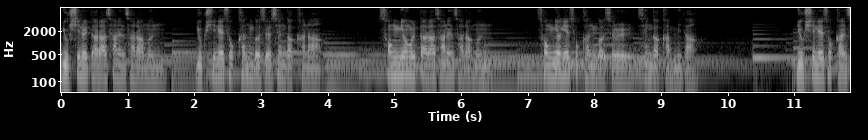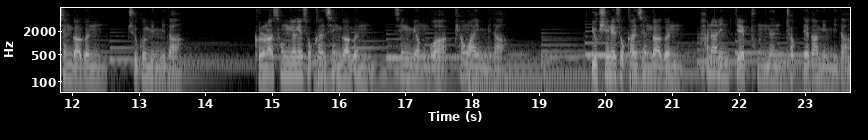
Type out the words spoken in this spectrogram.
육신을 따라 사는 사람은 육신에 속한 것을 생각하나 성령을 따라 사는 사람은 성령에 속한 것을 생각합니다. 육신에 속한 생각은 죽음입니다. 그러나 성령에 속한 생각은 생명과 평화입니다. 육신에 속한 생각은 하나님께 품는 적대감입니다.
